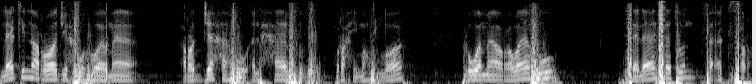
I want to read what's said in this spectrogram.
لكن الراجح وهو ما رجحه الحافظ رحمه الله هو ما رواه ثلاثة فأكثر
